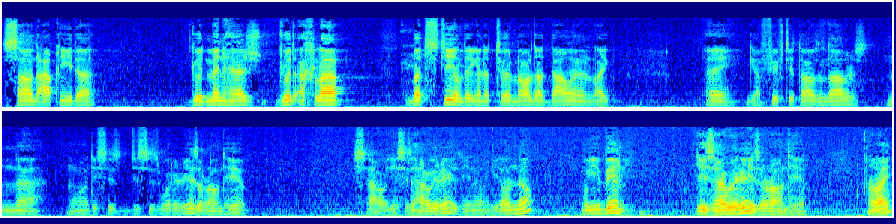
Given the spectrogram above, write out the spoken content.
sound aqidah, good manhaj, good akhlaq, but still they're gonna turn all that down and like, hey, you got fifty thousand dollars? Nah, no, this is this is what it is around here. So this is how it is, you know. You don't know where you been. This is how it is around here. All right.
